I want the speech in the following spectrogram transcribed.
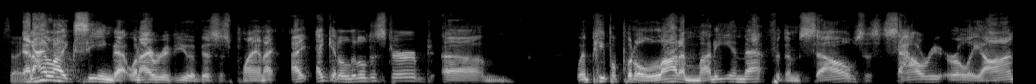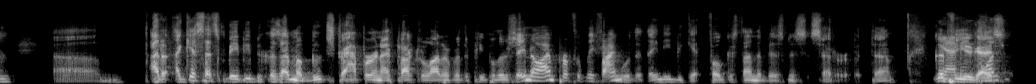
So, yeah. and I like seeing that when I review a business plan. I I, I get a little disturbed. Um, when people put a lot of money in that for themselves as a salary early on. Um, I, I, guess that's maybe because I'm a bootstrapper and I've talked to a lot of other people that say, no, I'm perfectly fine with it. They need to get focused on the business, et cetera. But uh, good yeah, for I mean, you guys. One,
